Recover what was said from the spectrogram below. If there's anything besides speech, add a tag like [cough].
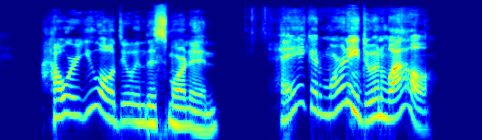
How are you all doing this morning? Hey, good morning. Doing well.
